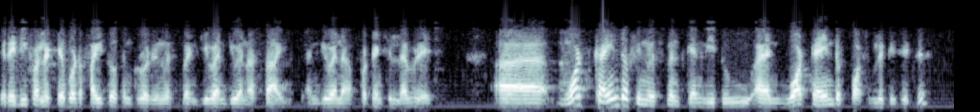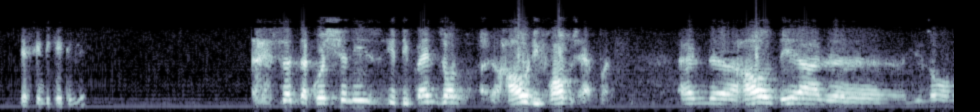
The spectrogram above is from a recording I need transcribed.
ready for, let's say, about a 5,000 crore investment given, given our size and given our potential leverage. Uh, what kind of investments can we do and what kind of possibilities exist, just indicatively? Sir, the question is, it depends on how reforms happen and uh, how they are, uh, you know,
